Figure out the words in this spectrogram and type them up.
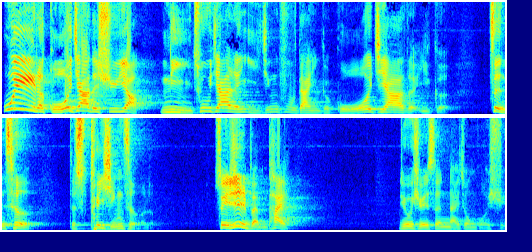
为了国家的需要，你出家人已经负担一个国家的一个政策的推行者了。所以日本派留学生来中国学。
